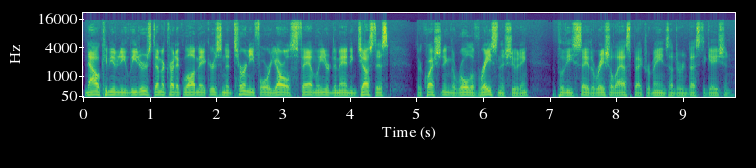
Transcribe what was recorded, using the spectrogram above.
Now, community leaders, Democratic lawmakers, and attorney for Yarl's family are demanding justice. They're questioning the role of race in the shooting. The police say the racial aspect remains under investigation.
